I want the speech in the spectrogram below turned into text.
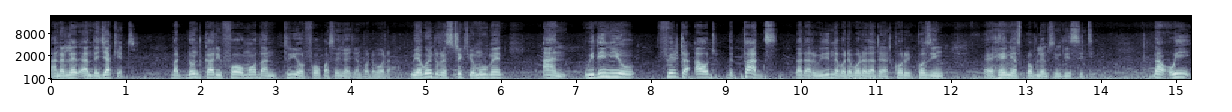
and, a, and the jacket but don't carry four more than three or four passengers on border. We are going to restrict your movement, and within you filter out the thugs that are within the boda boda that are causing uh, heinous problems in this city. Now we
